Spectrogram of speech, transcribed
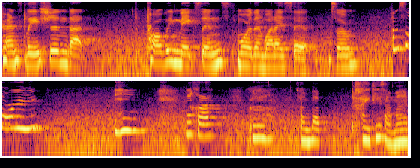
translation that probably makes sense more than what I said. So I'm sorry. นะคะก็สำหรับใครที่สามารถ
